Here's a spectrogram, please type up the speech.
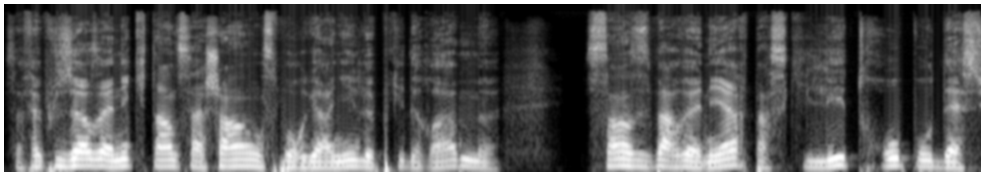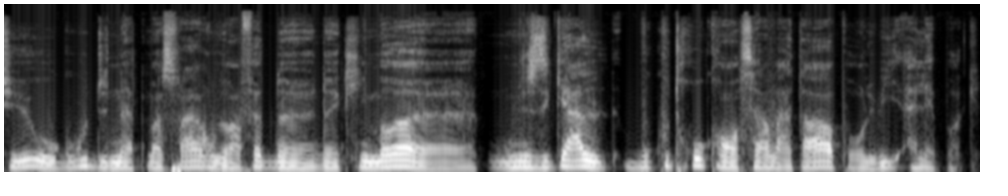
Ça fait plusieurs années qu'il tente sa chance pour gagner le prix de Rome sans y parvenir parce qu'il est trop audacieux au goût d'une atmosphère ou en fait d'un climat euh, musical beaucoup trop conservateur pour lui à l'époque.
